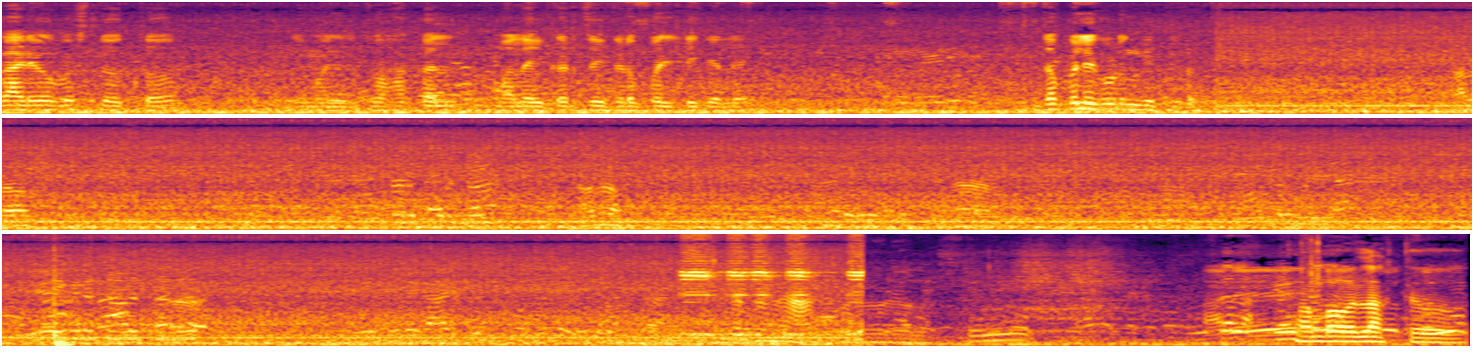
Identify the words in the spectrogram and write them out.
गाडीवर बसलो होतो. मी म्हणजे तू हाकल. मला इकडचं इकडं पलटी केलंय. जपलीकडून घेतलं. हॅलो हॅलो हां. थांबावं लागतं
